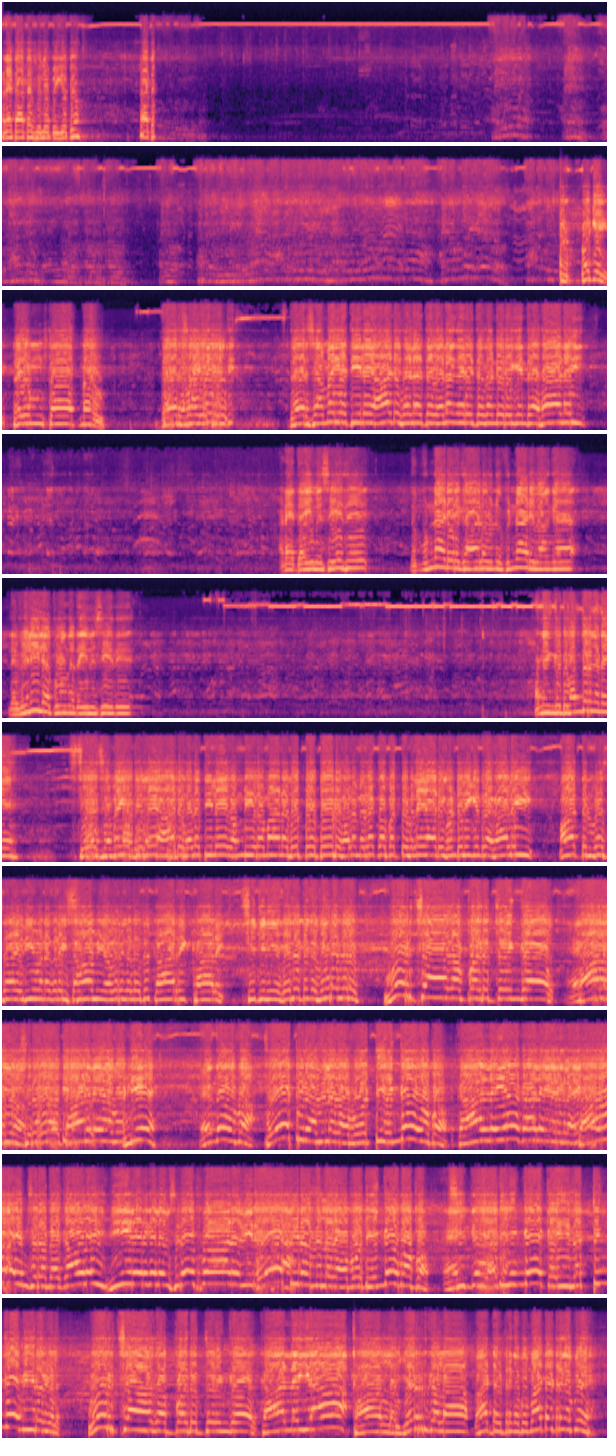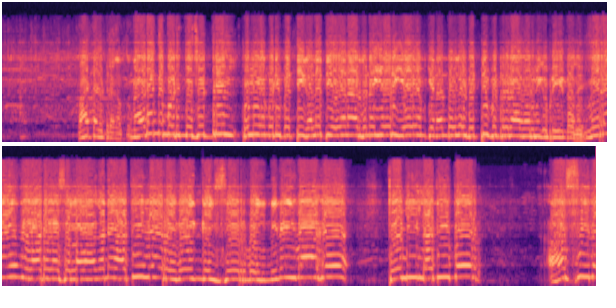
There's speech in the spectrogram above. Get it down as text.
அண்ணே டாட்டா சொல்லி போய்க்கட்டும் tata okay time start now தற்சமயத்தி- தற்சமயத்திலே ஆடுகளத்தை அலங்கரித்துக் கொண்டிருக்கின்ற காலை அண்ணே தயவு செய்து இந்த முன்னாடி இருக்க ஆளு ஒண்ணு பின்னாடி வாங்க. இல்ல வெளியில போங்க தயவு செய்து அண்ணே இங்கிட்டு வந்துருங்கண்ணே. சமயத்திலே ஆடு களத்திலே கம்பீரமான தோற்றத்தோடு களம் இறக்கப்பட்டு விளையாடி கொண்டிருக்கின்ற காலை மாட்டு விவசாய தீவனகரை சாமி அவர்களது காரி காலை. சீட்டி நீங்க கைதட்டுங்க வீரர்களை உற்சாகப்படுத்துங்கள் போட்டி எங்க பாப்பா போட்டினால் இல்லையா போட்டி. எங்க பாப்பா காலையா காளையர்களா காலையும் சிறந்த காலை. வீரர்களும் சிறப்பான வீரர்கள். போட்டினால் இல்லையா போட்டி. எங்க பாப்பா எங்க? அடியுங்க கை தட்டுங்க வீரர்களை. உற்சாகப்படுத்துங்கள் காலையா? காலையர்களா? மாட்ட விட்டுருங்க மாட்ட விட்டுருங்க மாட்ட விட்டுருங்க அப்ப. நடந்து முடிந்த சுற்றில் புளியங்குடிப்பட்டி களத்தி ஏனார் துணையோடு ஏஎம் கே நண்பர்கள் வெற்றி பெற்றதாக அறிவிக்கப்படுகின்றது. விரைந்து வாடிவாசல்ல வாங்கனே அதிவேரை வேங்கை சேர்வை நினைவாக தொழில் அதிபர் அசித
